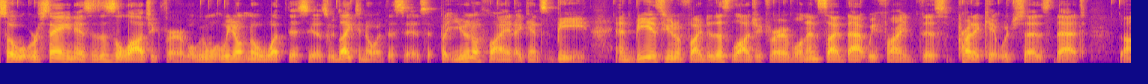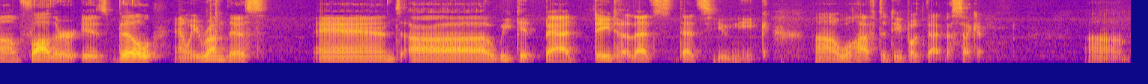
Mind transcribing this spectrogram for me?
So what we're saying is, is this is a logic variable. We, we don't know what this is. We'd like to know what this is, but unify it against B. And B is unified to this logic variable, and inside that we find this predicate which says that um, father is Bill, and we run this, and uh, we get bad data. That's, that's unique. Uh, we'll have to debug that in a second. Um,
